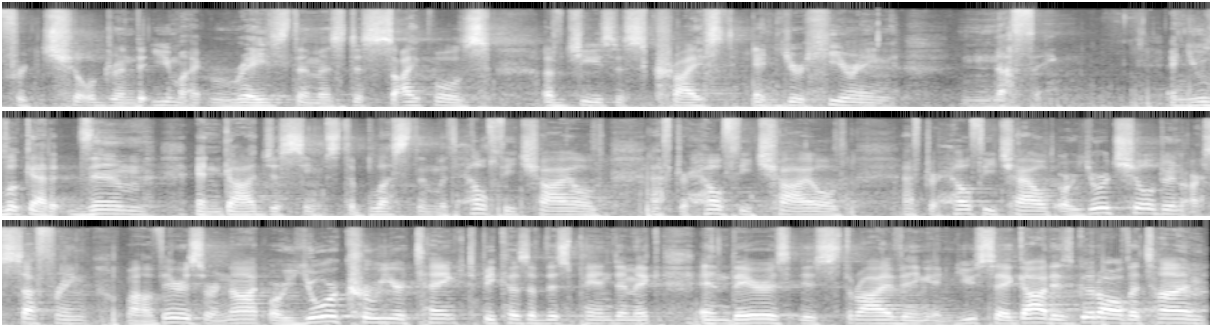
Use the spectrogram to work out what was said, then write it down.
for children that you might raise them as disciples of Jesus Christ, and you're hearing nothing and you look at it, them, and God just seems to bless them with healthy child after healthy child after healthy child, or your children are suffering while theirs are not, or your career tanked because of this pandemic and theirs is thriving, and you say, God is good all the time.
